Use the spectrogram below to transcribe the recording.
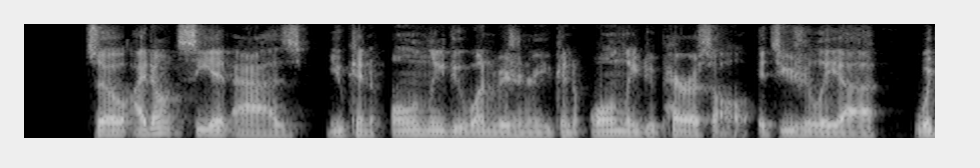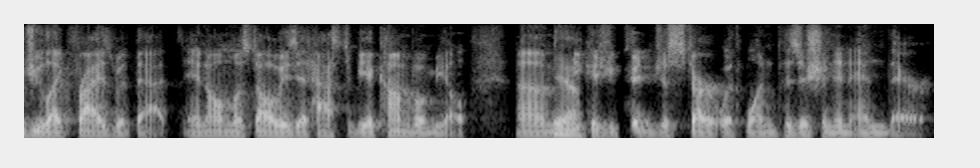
So, I don't see it as you can only do OneVision or you can only do Parasol. It's usually a would you like fries with that? And almost always it has to be a combo meal um, yeah. because you couldn't just start with OneVision and end there.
